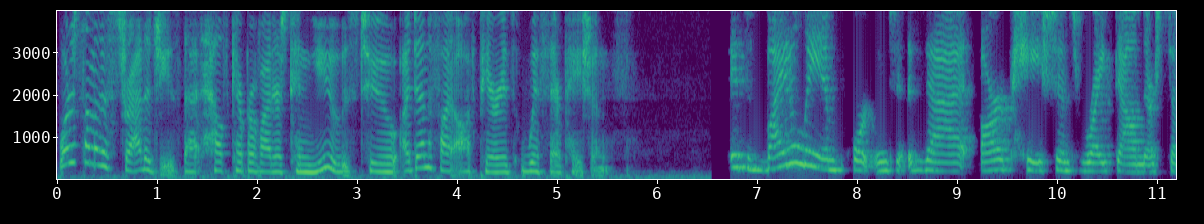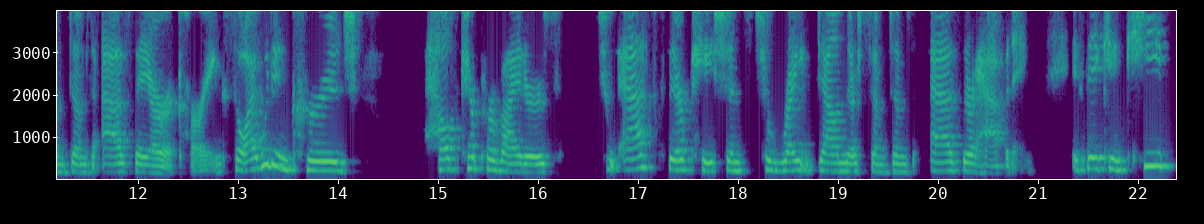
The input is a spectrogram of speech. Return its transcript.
What are some of the strategies that healthcare providers can use to identify off periods with their patients? It's vitally important that our patients write down their symptoms as they are occurring. So I would encourage healthcare providers to ask their patients to write down their symptoms as they're happening. If they can keep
